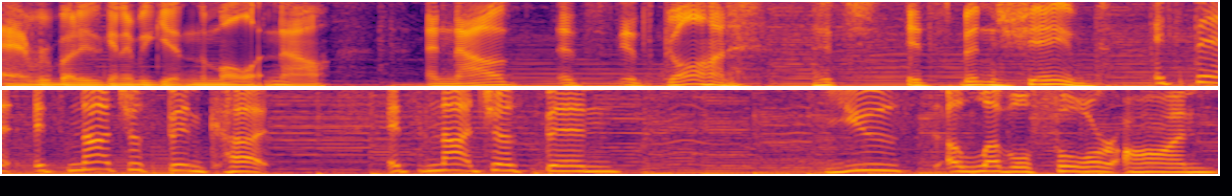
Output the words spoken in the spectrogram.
Everybody's gonna be getting the mullet now, and now it's it's gone. It's it's been shaved. it's been it's not just been cut it's not just been used a level four on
